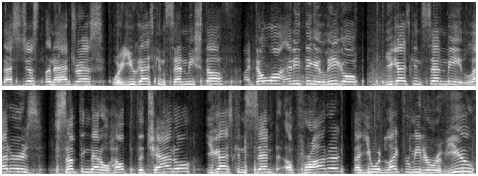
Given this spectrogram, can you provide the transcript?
that's just an address where you guys can send me stuff. I don't want anything illegal. You guys can send me letters, something that'll help the channel. You guys can send a product that you would like for me to review.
